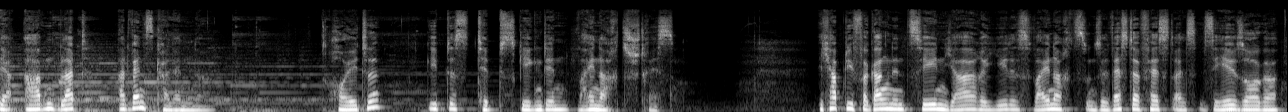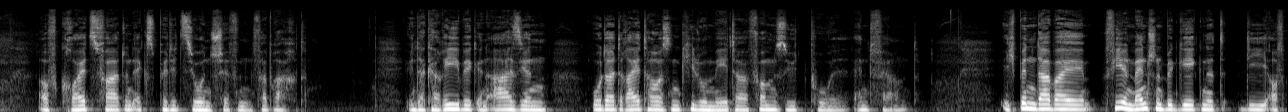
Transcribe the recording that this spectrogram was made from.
Der Abendblatt Adventskalender. Heute gibt es Tipps gegen den Weihnachtsstress. Ich habe die vergangenen zehn Jahre jedes Weihnachts- und Silvesterfest als Seelsorger auf Kreuzfahrt- und Expeditionsschiffen verbracht. In der Karibik, in Asien oder 3000 Kilometer vom Südpol entfernt. Ich bin dabei vielen Menschen begegnet, die auf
